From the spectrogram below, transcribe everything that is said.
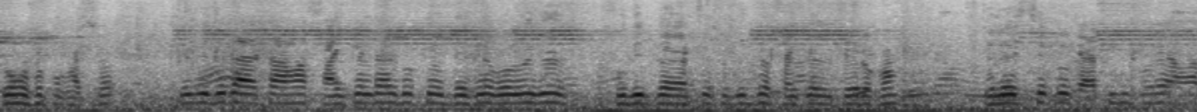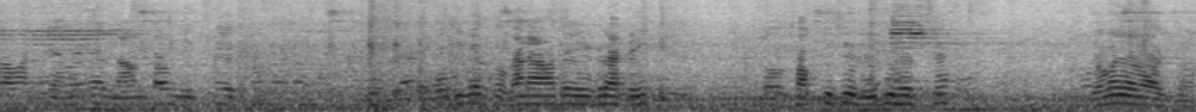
ক্রমশ প্রকাশ্য। কিন্তু যেটা একটা আমার সাইকেলটা একটু কেউ দেখলে বলবে যে সুদীপ দা যাচ্ছে সুদীপ দা সাইকেল সেরকম। চলে এসছে একটু র্যাপিং করে আমার আমার চ্যানেলের নামটাও লিখতে একটু। প্রদীপের দোকানে আমাদের এগরাতেই তো সব কিছু রেডি হচ্ছে। জমা যাবে একদম।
